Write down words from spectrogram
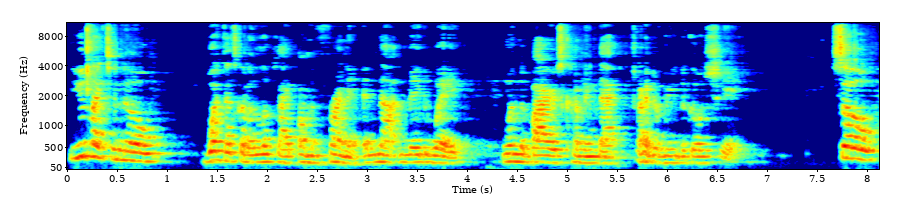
you'd like to know what that's going to look like on the front end and not midway when the buyer's coming back trying to renegotiate. So,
